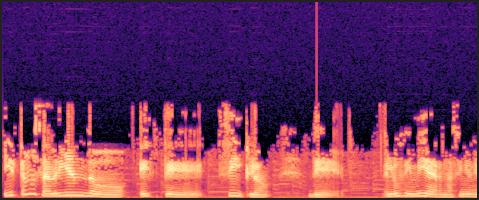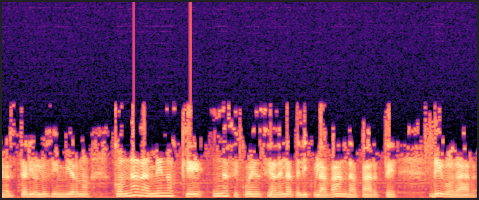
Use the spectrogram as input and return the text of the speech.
Y estamos abriendo este ciclo de Luz de Invierno, cine universitario Luz de Invierno, con nada menos que una secuencia de la película Banda Aparte de Godard,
